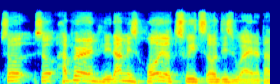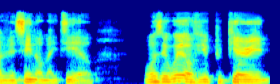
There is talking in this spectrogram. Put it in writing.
so so apparently that means all your tweets all this while that I've been seeing on my TL was a way of you preparing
